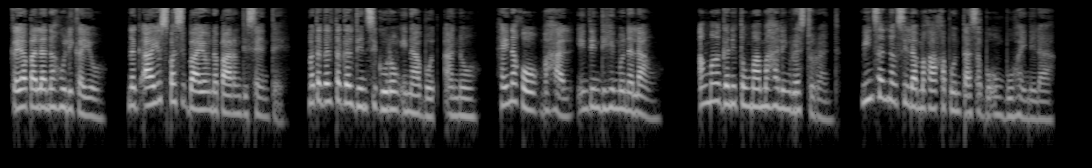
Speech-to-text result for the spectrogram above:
kaya pala nahuli kayo. Nag-ayos pa si Bayaw na parang disente. Matagal-tagal din sigurong inabot, ano. Hay nako, mahal, intindihin mo na lang. Ang mga ganitong mamahaling restaurant, minsan lang sila makakapunta sa buong buhay nila.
